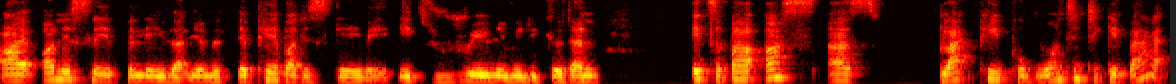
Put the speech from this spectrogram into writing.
I honestly believe that you know the, the peer buddy scheme it, it's really really good and it's about us as black people wanting to give back.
